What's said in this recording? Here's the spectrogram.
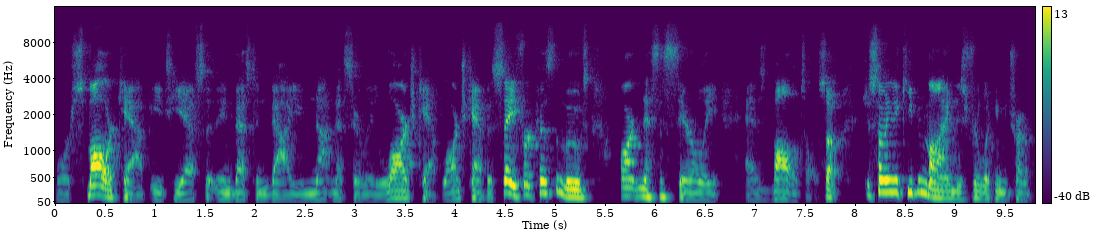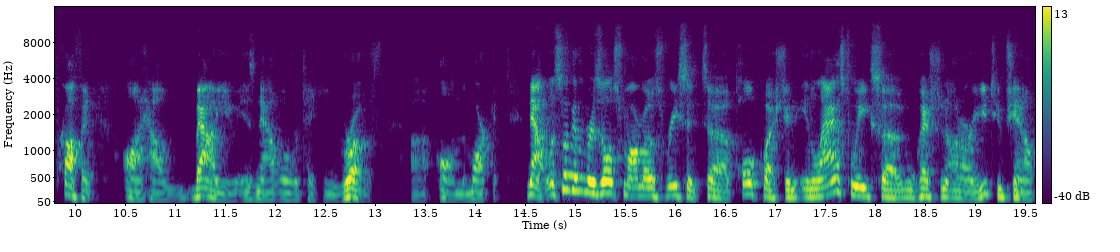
or smaller cap ETFs that invest in value, not necessarily large cap. Large cap is safer because the moves aren't necessarily as volatile. So just something to keep in mind is if you're looking to try to profit on how value is now overtaking growth uh, on the market. Now, let's look at the results from our most recent uh, poll question. In last week's uh, question on our YouTube channel,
